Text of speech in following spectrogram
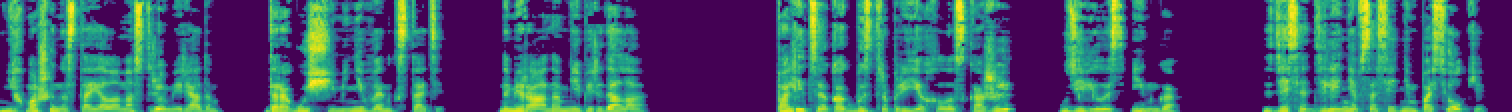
У них машина стояла на стреме рядом. Дорогущий минивэн, кстати. Номера она мне передала. Полиция как быстро приехала, скажи, удивилась Инга. Здесь отделение в соседнем поселке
